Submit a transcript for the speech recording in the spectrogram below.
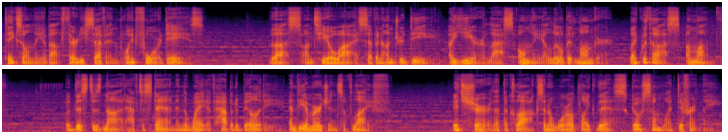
takes only about 37.4 days. Thus, on TOI 700d, a year lasts only a little bit longer, like with us, a month. But this does not have to stand in the way of habitability and the emergence of life. It's sure that the clocks in a world like this go somewhat differently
